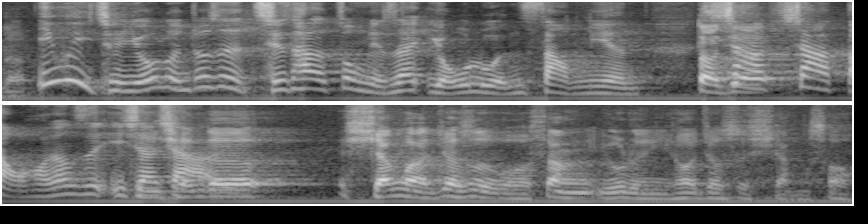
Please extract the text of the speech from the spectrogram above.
的。因为以前游轮就是，其实它的重点是在游轮上面，下下岛好像是一下下的想法就是，我上游轮以后就是享受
